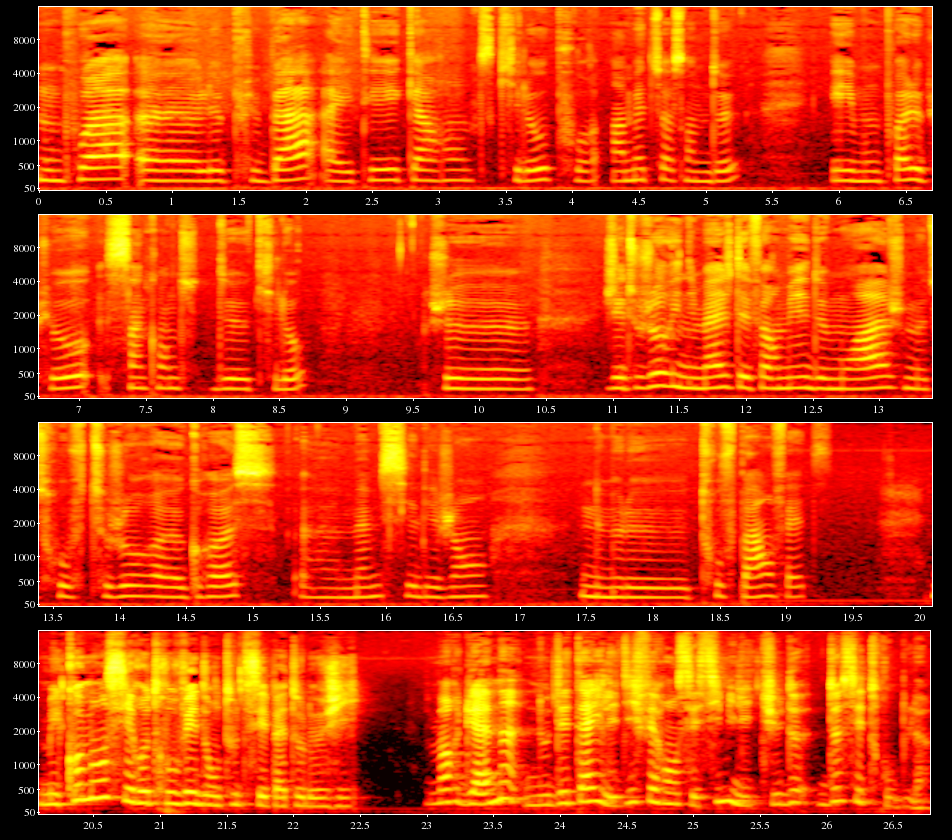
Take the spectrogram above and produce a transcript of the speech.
Mon poids euh, le plus bas a été 40 kg pour 1m62 et mon poids le plus haut 52 kg. J'ai toujours une image déformée de moi, je me trouve toujours euh, grosse, euh, même si les gens ne me le trouvent pas en fait. Mais comment s'y retrouver dans toutes ces pathologies? Morgane nous détaille les différences et similitudes de ces troubles.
